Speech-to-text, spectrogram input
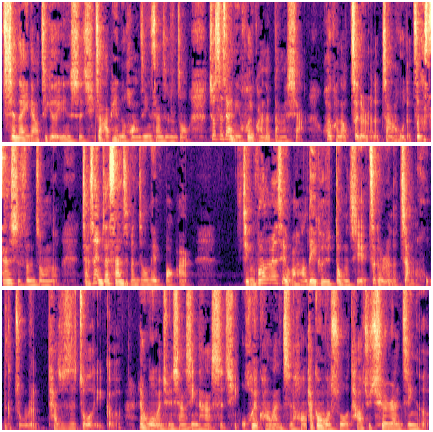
现在一定要记得一件事情：诈骗的黄金三十分钟，就是在你汇款的当下，汇款到这个人的账户的这个三十分钟呢。假设你在三十分钟内报案。警方那边是有办法立刻去冻结这个人的账户。这个主任他就是做了一个让我完全相信他的事情。我汇款完之后，他跟我说他要去确认金额，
